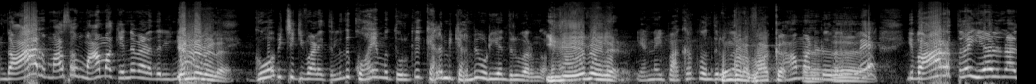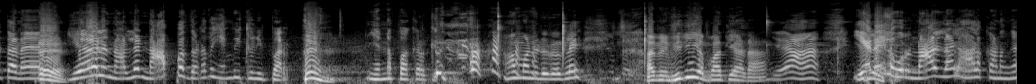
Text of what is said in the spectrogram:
இந்த ஆறு மாசம் மாமாக்கு என்ன வேலை தெரியுங்க என்ன வேலை? கோபிச்செட்டிப்பாளையத்துல இருந்து கோயம்புத்தூருக்கு கிளம்பி கிளம்பி ஒடியாந்துருவாருங்க இதே வேலை. என்னை பார்க்கறதுக்கு வந்துருவாரு. உங்களை பார்க்க. ஆமா நடுவர்களே. வாரத்துல ஏழு நாள் தானே? ஏழு நாள்ல நாற்பது தடவை என் வீட்டுல நிப்பார். என்ன பார்க்கறதுக்கு? ஆமா நடுவர்களே. அவன் விதிய பாத்தியாடா ஏன்? இடையில ஒரு நாலு நாள் ஆளை காணுங்க.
